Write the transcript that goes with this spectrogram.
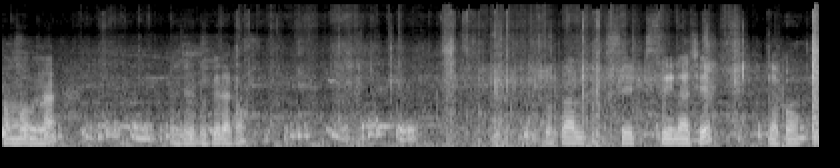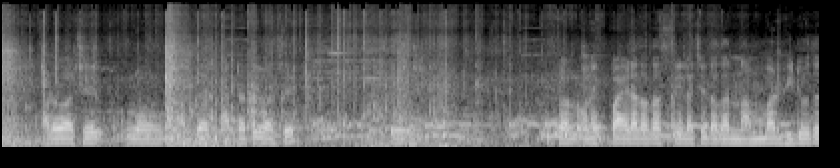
সম্ভব না। ঢুকে দেখো। টোটাল সেট সেল আছে। দেখো আরও আছে আপনার আটাতেও আছে। টোটাল অনেক পায়রা দাদার সেল আছে। দাদার নাম্বার ভিডিওতে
